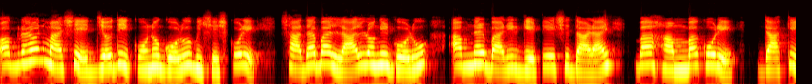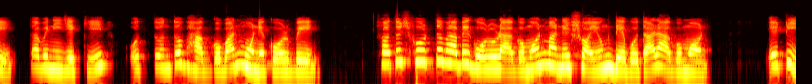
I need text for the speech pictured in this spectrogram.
অগ্রহায়ণ মাসে যদি কোনো গরু, বিশেষ করে সাদা বা লাল রঙের গরু, আপনার বাড়ির গেটে এসে দাঁড়ায় বা হাম্বা করে ডাকে, তবে নিজেকে অত্যন্ত ভাগ্যবান মনে করবেন স্বতঃস্ফূর্তভাবে গরুর আগমন মানে স্বয়ং দেবতার আগমন। এটি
